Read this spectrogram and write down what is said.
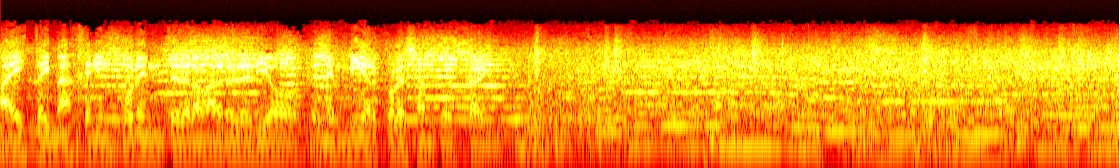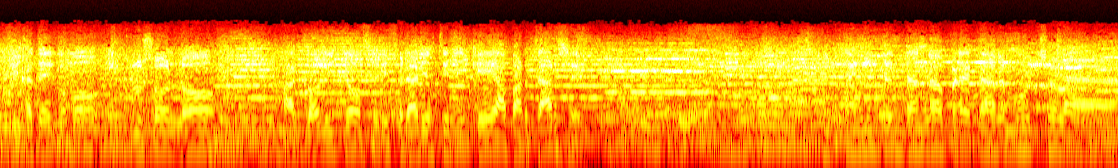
a esta imagen imponente de la Madre de Dios en el miércoles santo de Jaén. Fíjate cómo incluso los acólitos periferarios tienen que apartarse. Están intentando apretar mucho la,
